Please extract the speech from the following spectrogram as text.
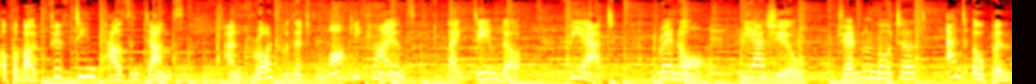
Of about 15,000 tons and brought with it marquee clients like Daimler, Fiat, Renault, Piaggio, General Motors, and Opel.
